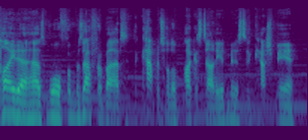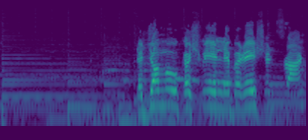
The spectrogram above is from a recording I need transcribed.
Hyder has more from Muzaffarabad, the capital of Pakistani administered Kashmir. The Jammu Kashmir Liberation Front,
